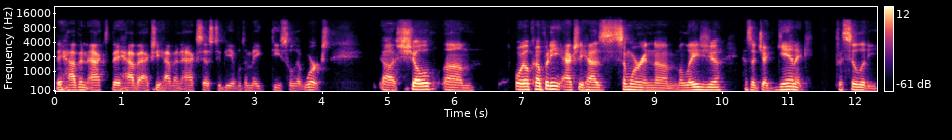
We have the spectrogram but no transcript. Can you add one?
They have an act they have actually have an access to be able to make diesel that works. Uh, shell um, oil company actually has somewhere in um, malaysia has a gigantic facility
